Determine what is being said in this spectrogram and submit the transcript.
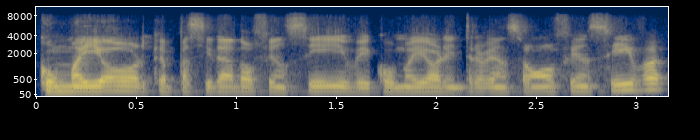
com maior capacidade ofensiva e com maior intervenção ofensiva,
